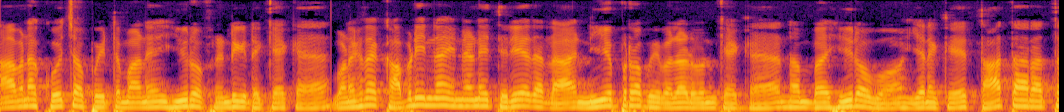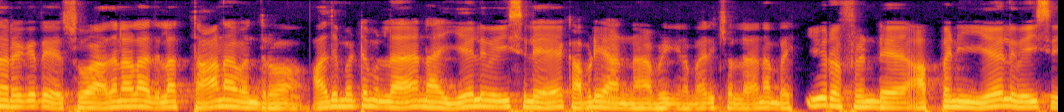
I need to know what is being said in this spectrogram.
நான் வேணா கோச்சா போயிட்டோமான்னு ஹீரோ ஃப்ரெண்டு கிட்ட கேட்க உனக்கு தான் கபடின்னா என்னன்னே தெரியாதடா. நீ எப்படா போய் விளையாடுவோன்னு கேட்க நம்ம ஹீரோவும் எனக்கு தாத்தா ரத்தம் இருக்குது. ஸோ அதனால அதெல்லாம் தானாக வந்துடும் அது மட்டும் இல்லை நான் ஏழு வயசுலேயே கபடி ஆடினேன் அப்படிங்கிற மாதிரி சொல்ல நம்ம ஹீரோ ஃப்ரெண்டு அப்போ நீ ஏழு வயசு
